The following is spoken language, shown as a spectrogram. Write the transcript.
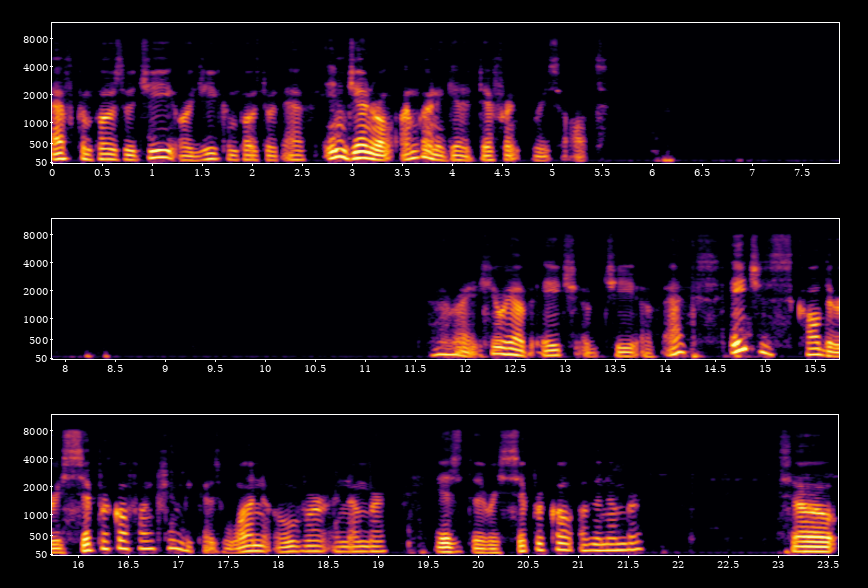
F composed with G or G composed with F, in general, I'm going to get a different result. All right, here we have h of g of x. h is called the reciprocal function because 1 over a number is the reciprocal of the number. So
